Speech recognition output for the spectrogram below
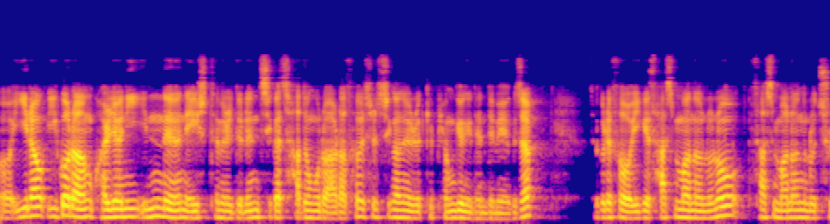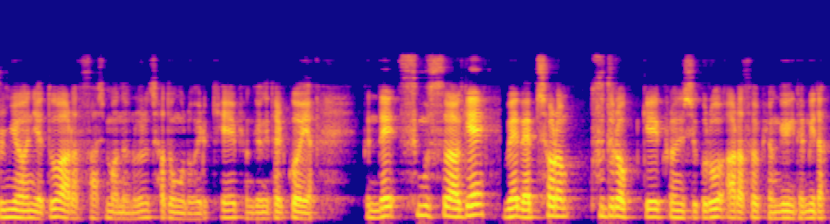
어, 이거랑 관련이 있는 HTML들은 지가 자동으로 알아서 실시간으로 이렇게 변경이 된다며요. 그죠? 자, 그래서 이게 40만원으로, 40만원으로 줄면 얘도 알아서 40만원으로 자동으로 이렇게 변경이 될 거예요. 근데 스무스하게 웹 앱처럼 부드럽게 그런 식으로 알아서 변경이 됩니다.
